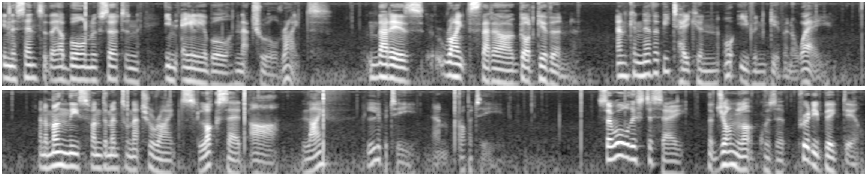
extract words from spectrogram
in the sense that they are born with certain inalienable natural rights. That is, rights that are God given, and can never be taken or even given away. And among these fundamental natural rights, Locke said are life, liberty, and property. So, all this to say that John Locke was a pretty big deal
